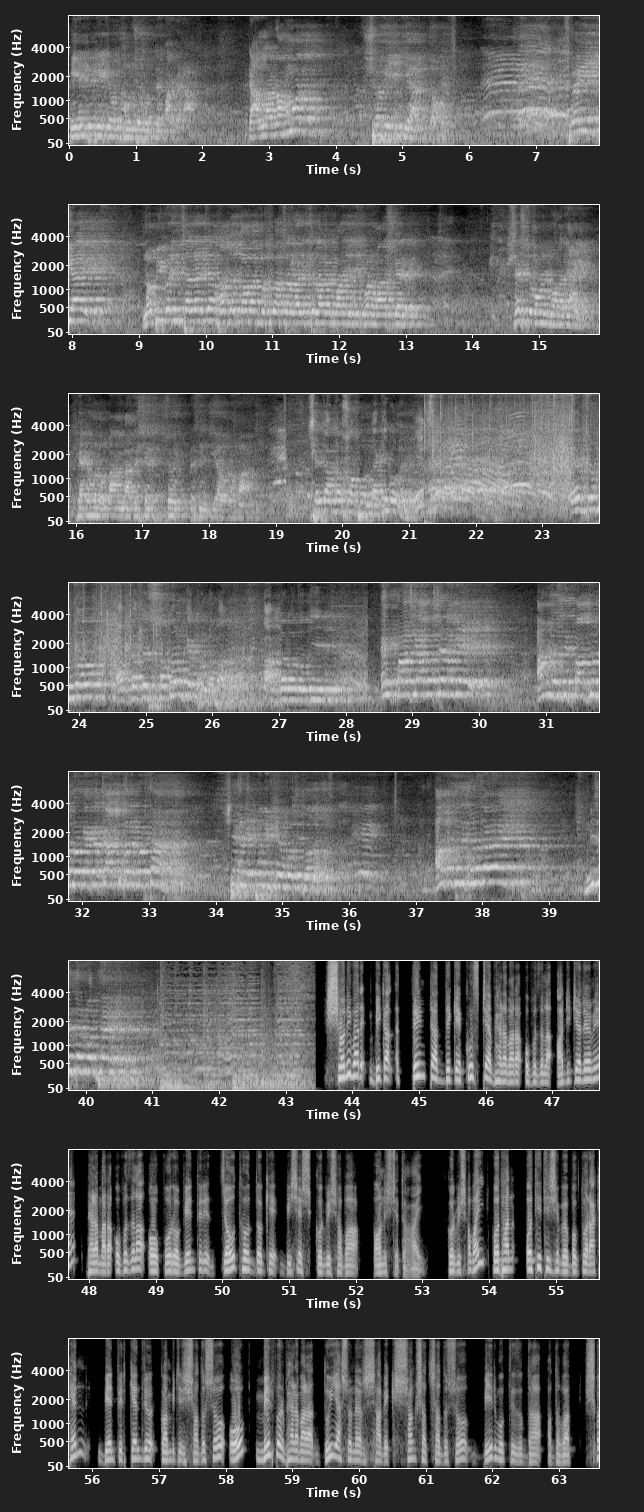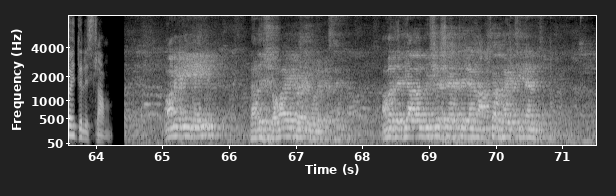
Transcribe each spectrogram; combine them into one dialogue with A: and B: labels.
A: বিএনপিকে কেউ ধ্বংস করতে পারবে না। এটা আল্লাহর রহমত, শহীদ জিয়ার দল। শহীদ জিয়ায় নবী করিম সাল্লাহ হজরত মোহাম্মদ মুস্তফা সাল্লাহ ইসলামের পরে যদি কোনো মানুষকে শ্রেষ্ঠ মানুষ বলা যায়, সেটা হলো বাংলাদেশের শহীদ প্রেসিডেন্ট জিয়াউর রহমান।
B: সেটা আমরা সফল না, কি বলেন? এর জন্য আপনাদের সকলকে ধন্যবাদ। আপনারা যদি
C: এই পাঁচই আগস্টের আগে আমরা যদি পাঁচজন লোক একটা চার দোকানে সেখানে উপস্থিত হতো। আমরা যদি কোনো জায়গায় নিজেদের মধ্যে
D: শনিবার বিকাল তিনটার দিকে কুষ্টিয়া ভেড়ামারা উপজেলা অডিটোরিয়ামে ভেড়ামারা উপজেলা ও পৌর বিএনপির যৌথ উদ্যোগে বিশেষ কর্মী সভা অনুষ্ঠিত হয়। কর্মী সভায় প্রধান অতিথি হিসেবে বক্তব্য রাখেন বিএনপির কেন্দ্রীয় কমিটির সদস্য ও মিরপুর ভেড়ামারা দুই আসনের সাবেক সংসদ সদস্য বীর মুক্তিযোদ্ধা অধ্যাপক শহীদুল ইসলাম।
A: তাদের সবাই প্রায় চলে আমাদের যে আলম বিশ্ব সাহেব ছিলেন, আফসার ভাই ছিলেন,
